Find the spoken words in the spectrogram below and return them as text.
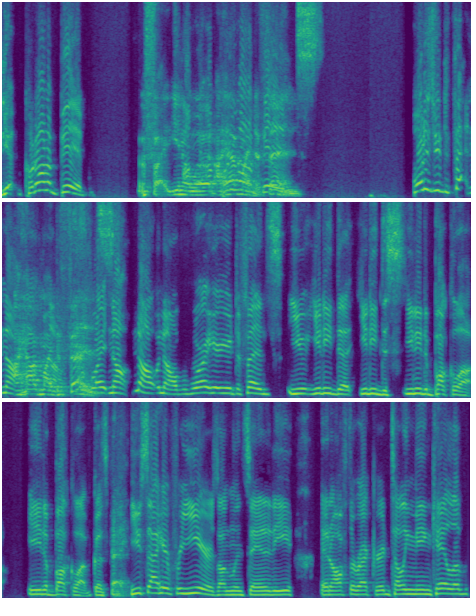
get put on a bib. I- you know I'm- what? I'm I have my on a bid. defense. What is your defense? No, I have my no, defense. Wait, no, no, no. Before I hear your defense, you you need to you need to you need to buckle up. You need to buckle up because you sat here for years on Linsanity and off the record telling me and Caleb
